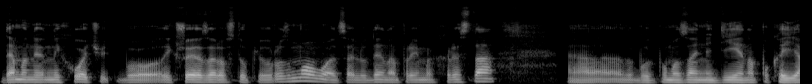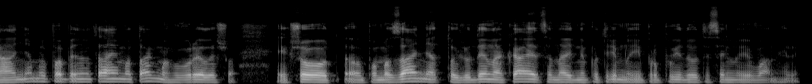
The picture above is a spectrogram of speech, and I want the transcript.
Демони не хочуть, бо якщо я зараз вступлю в розмову, а ця людина прийме Христа, помазання діє на покаяння, ми пам'ятаємо, так? Ми говорили, що якщо е, помазання, то людина кається, навіть не потрібно їй проповідувати сильно Євангелію.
